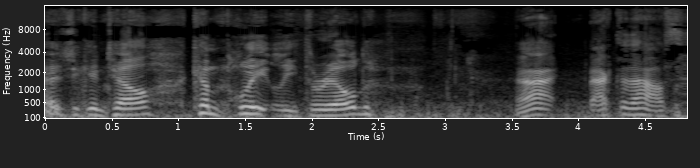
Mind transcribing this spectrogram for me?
As you can tell, completely thrilled. All right, back to the house.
